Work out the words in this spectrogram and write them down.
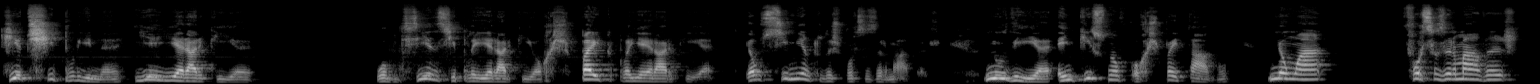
que a disciplina e a hierarquia, obediência pela hierarquia, o respeito pela hierarquia, é o cimento das Forças Armadas. No dia em que isso não for respeitado, não há Forças Armadas.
